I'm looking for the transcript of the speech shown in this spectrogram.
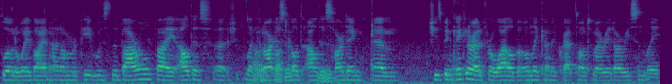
blown away by and had on repeat was The Barrel by Aldous, uh, like an artist Harding? called Aldous Mhm. Harding. Um, she's been kicking around for a while, but only kind of crept onto my radar recently.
